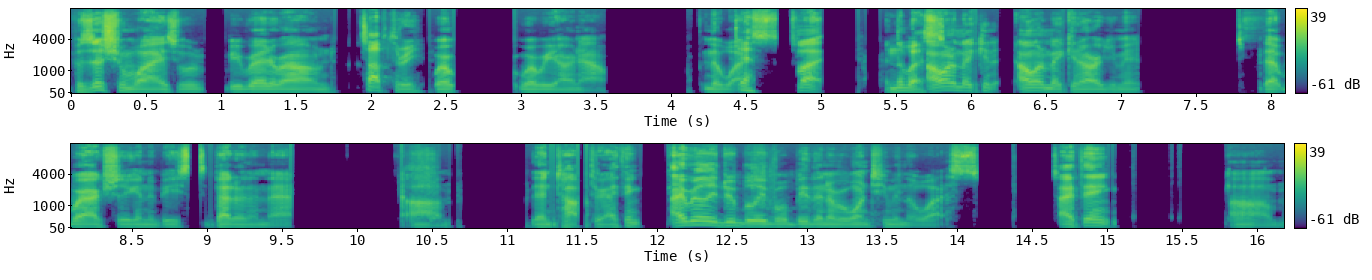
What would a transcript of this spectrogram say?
position wise would be right around Top three where where we are now in the West. But in the West. I want to make an I want to make an argument that we're actually going to be better than that, um, than top three. I think I really do believe we'll be the number one team in the West. I think, um,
